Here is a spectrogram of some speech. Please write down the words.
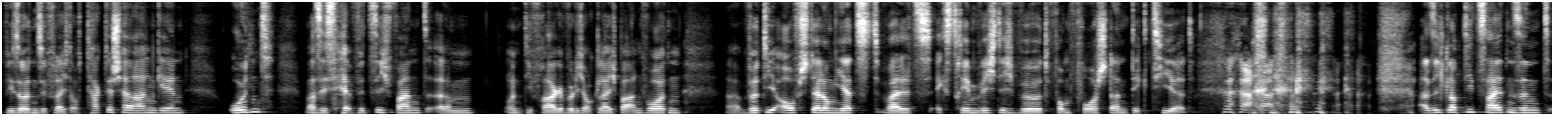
Wie sollten sie vielleicht auch taktisch herangehen? Und was ich sehr witzig fand, ähm, und die Frage würde ich auch gleich beantworten, äh, wird die Aufstellung jetzt, weil es extrem wichtig wird, vom Vorstand diktiert? also ich glaube, die Zeiten sind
